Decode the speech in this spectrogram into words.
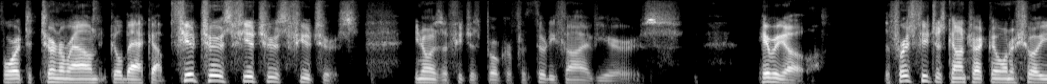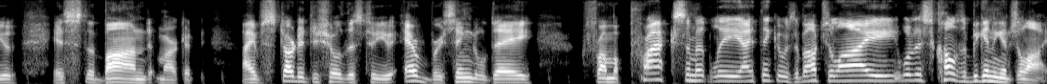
for it to turn around, go back up. Futures, futures, futures. You know, as a futures broker for 35 years. Here we go. The first futures contract I want to show you is the bond market. I've started to show this to you every single day from approximately, I think it was about July, well, let's call it the beginning of July,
